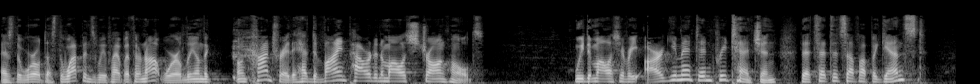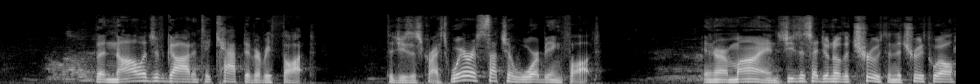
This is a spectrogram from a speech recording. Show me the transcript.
as the world does. The weapons we fight with are not worldly. On the, on contrary, they have divine power to demolish strongholds. We demolish every argument and pretension that sets itself up against the knowledge of God and take captive every thought to Jesus Christ. Where is such a war being fought? In our minds. Jesus said, You'll know the truth, and the truth will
